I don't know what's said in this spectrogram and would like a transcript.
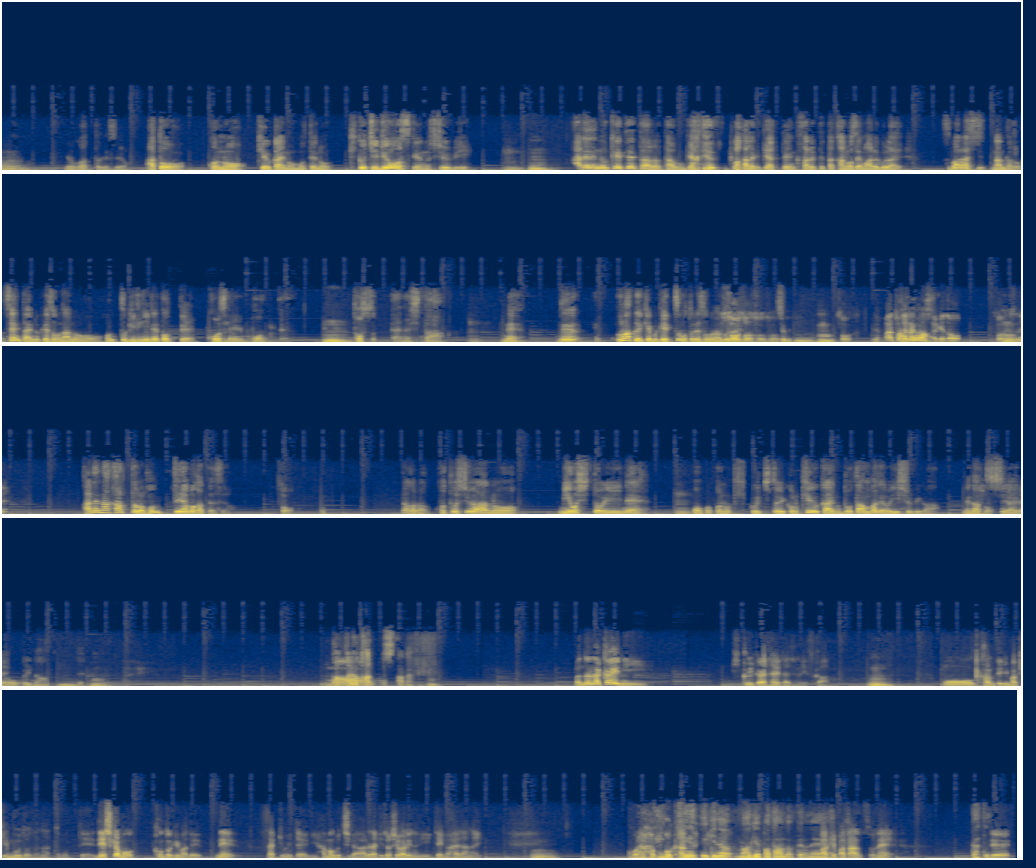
うん。よかったですよ。あと、この9回の表の菊池涼介の守備。うん。うん。あれ抜けてたら多分逆転、わかんないけど逆転されてた可能性もあるぐらい、素晴らしい、なんだろう、センターに抜けそうなのを、ほんとギリギリで取って、コースケにポンってうん。トスみたいなした。うん。ね。で、うまくいけばゲッツーも取れそうなぐらいのそうそうそうそううん。うん。そう。まあ、取れなかったけど、そうですね。あれなかったら本当やばかったですよ。そだから今年はあの、三好といいね、う。うん。今後この菊池といい、この9回の土壇場でのいい守備が目立つ試合が多いなって。うんうん。まあ、あれは感動したな。まあ、7回にひっくり返されたじゃないですか。うん。もう完全に負けムードだなと思って。で、しかも、この時までね、さっきも言ったように、浜口があれだけ調子悪いのに点が入らない。うん。これは典もう完全型的な曲げパターンだったよね。に負けパターンですよね。だって、で、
